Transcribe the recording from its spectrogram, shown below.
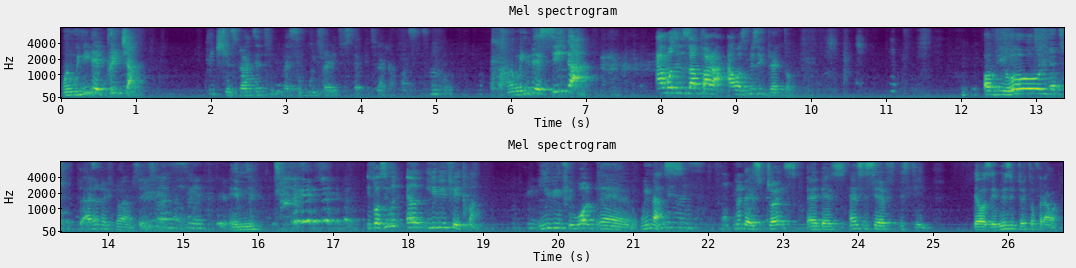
When we need a preacher, preaching is granted to the person who is ready to step into that capacity. When we need a singer, I was in Zamfara, I was music director of the whole youth. I don't know if you know what I'm saying. Amy. It was even El- Living Faith, man. Living Faith World uh, winners. You know, there's joints, uh, there's NCCF, this thing. There was a music director for that one.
